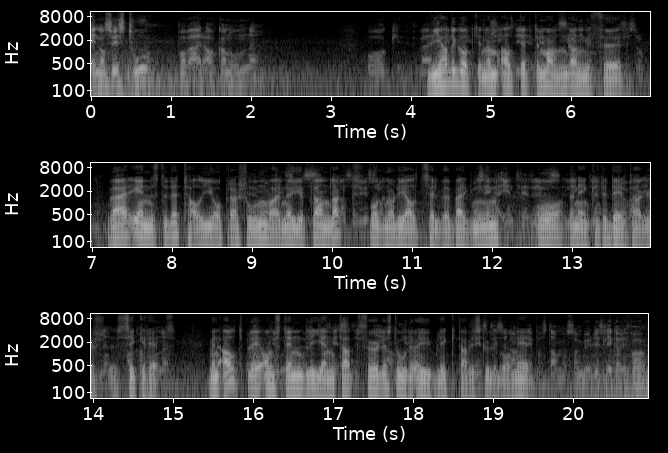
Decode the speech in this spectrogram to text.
Henholdsvis to på hver av kanonene. Hver Vi hadde gått gjennom alt dette mange ganger før. Hver eneste detalj i operasjonen var nøye planlagt, både når det gjaldt selve bergningen og den enkelte deltakers sikkerhet. Men alt ble omstendelig gjentatt før det store øyeblikk da vi skulle gå ned. Slik at vi får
